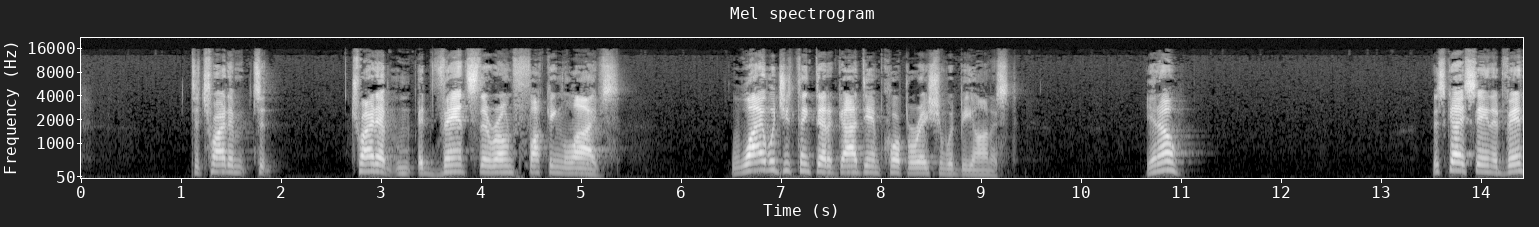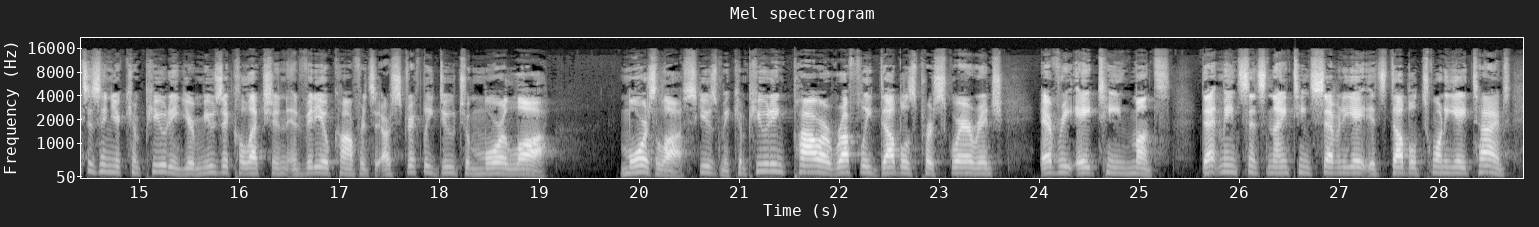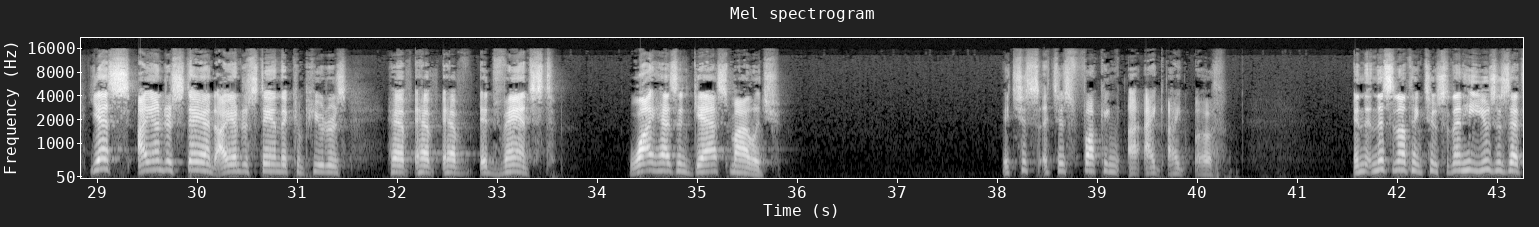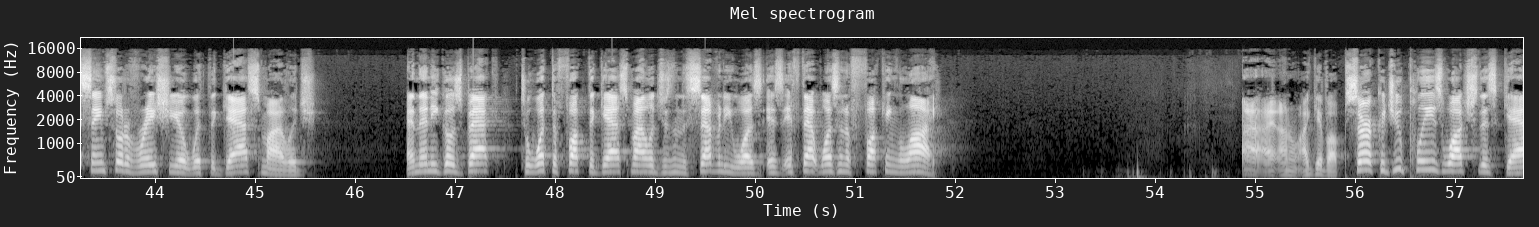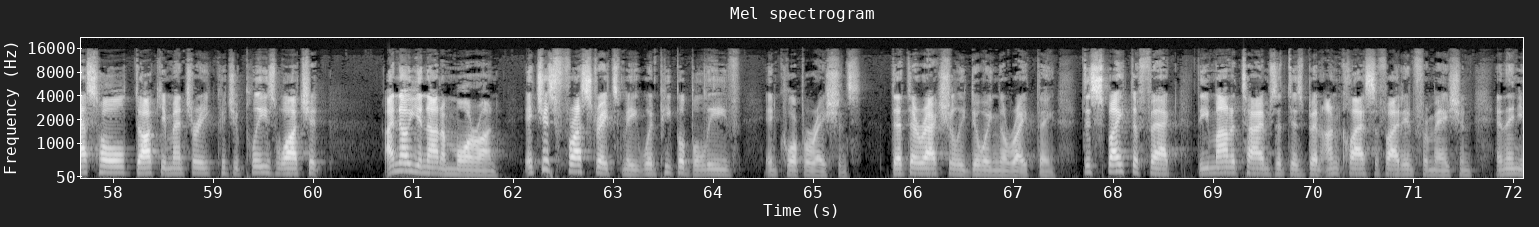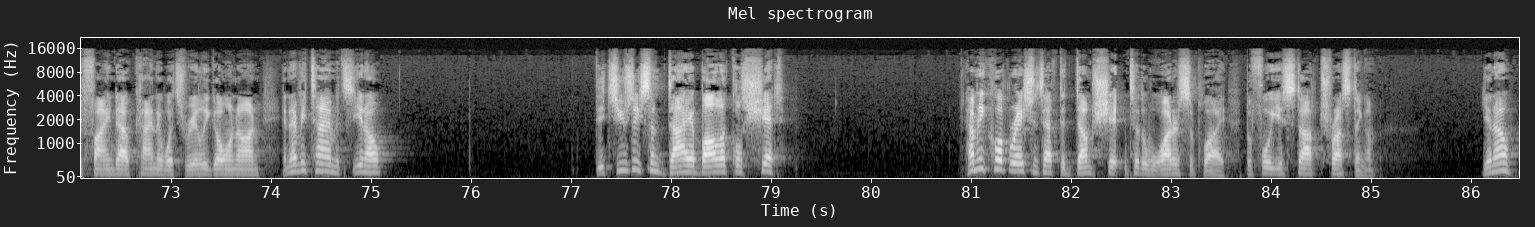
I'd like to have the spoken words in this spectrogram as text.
to try to, to try to advance their own fucking lives. Why would you think that a goddamn corporation would be honest? You know? This guy's saying advances in your computing, your music collection, and video conference are strictly due to Moore law. Moore's law, excuse me. Computing power roughly doubles per square inch every 18 months. That means since 1978, it's doubled 28 times. Yes, I understand. I understand that computers have, have, have advanced. Why hasn't gas mileage? It's just, it's just fucking, I, I, I ugh. And, and this is another thing too. So then he uses that same sort of ratio with the gas mileage, and then he goes back to what the fuck the gas mileage is in the 70 was, as if that wasn't a fucking lie. I, I don't. I give up. Sir, could you please watch this gas hole documentary? Could you please watch it? I know you're not a moron. It just frustrates me when people believe in corporations that they're actually doing the right thing, despite the fact the amount of times that there's been unclassified information and then you find out kind of what's really going on. And every time it's, you know, it's usually some diabolical shit. How many corporations have to dump shit into the water supply before you stop trusting them? You know?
